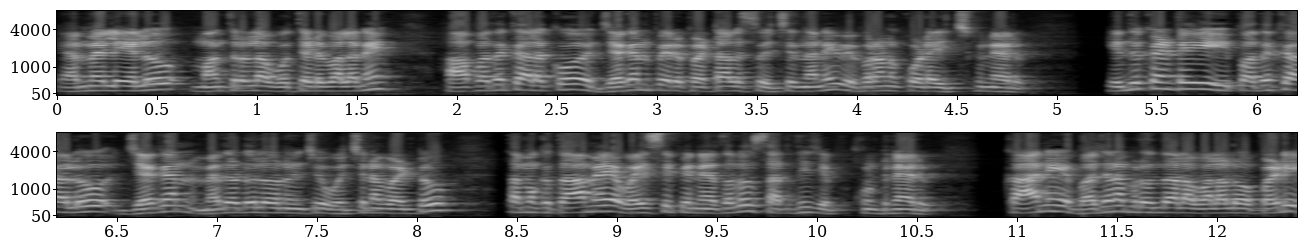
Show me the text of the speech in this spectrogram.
ఎమ్మెల్యేలు మంత్రుల ఒత్తిడి వల్లనే ఆ పథకాలకు జగన్ పేరు పెట్టాల్సి వచ్చిందని వివరణ కూడా ఇచ్చుకున్నారు. ఎందుకంటే ఈ పథకాలు జగన్ మెదడులో నుంచి వచ్చినవంటూ తమకు తామే వైసీపీ నేతలు సర్ది చెప్పుకుంటున్నారు. కానీ భజన బృందాల వలలో పడి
